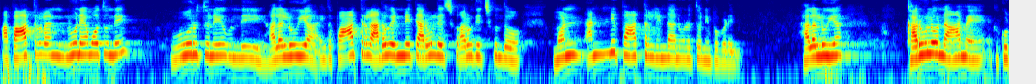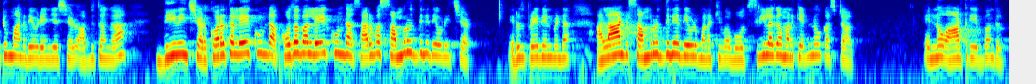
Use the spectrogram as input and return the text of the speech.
ఆ పాత్రల నూనె ఏమవుతుంది? ఊరుతూనే ఉంది. హలలుయ ఇంకా పాత్రలు అరువు ఎన్నైతే అరువులు తెచ్చుకు అరువు తెచ్చుకుందో మొన్ అన్ని పాత్రలు నిండా నూనెతో నింపబడింది. హలలుయ కరువులో ఉన్న ఆమె ఒక కుటుంబాన్ని దేవుడు ఏం చేశాడు? అద్భుతంగా దీవించాడు. కొరత లేకుండా కొదవ లేకుండా సర్వ సమృద్ధిని దేవుడు ఇచ్చాడు. ఈరోజు ప్రేదేని బిడ్డ అలాంటి సమృద్ధినే దేవుడు మనకి ఇవ్వబోతు స్త్రీలుగా మనకి ఎన్నో కష్టాలు ఎన్నో ఆర్థిక ఇబ్బందులు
